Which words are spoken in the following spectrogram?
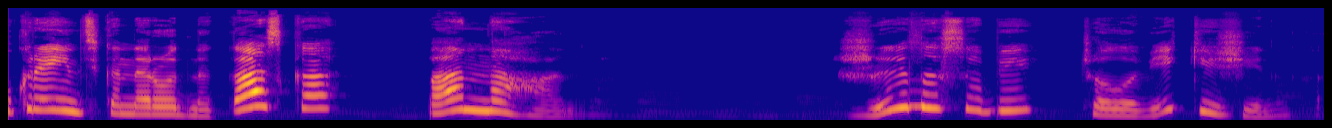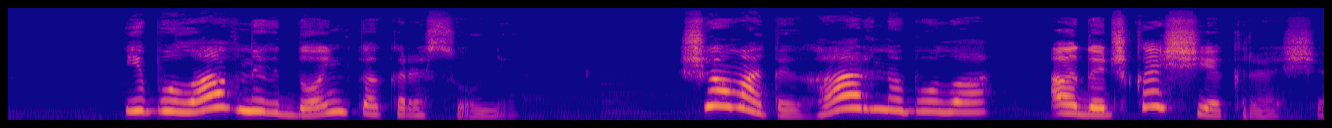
Українська народна казка Панна Ганна. Жили собі чоловік і жінка, і була в них донька красуня. Що мати гарна була, а дочка ще краща.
